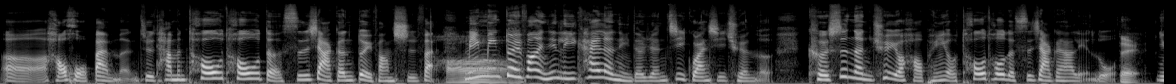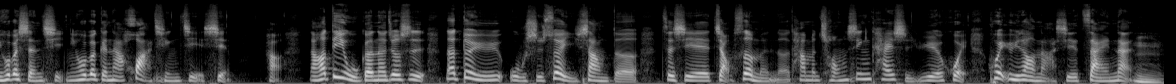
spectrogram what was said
呃好伙伴们，就是他们偷偷的私下跟对方吃饭，哦、明明对方已经离开了你的人际关系圈了，可是呢，你却有好朋友偷偷的私下跟他联络，对，你会不会生气？你会不会跟他划清界限？好，然后第五个呢，就是那对于五十岁以上的这些角色们呢，他们重新开始约会会遇到哪些灾难？嗯，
